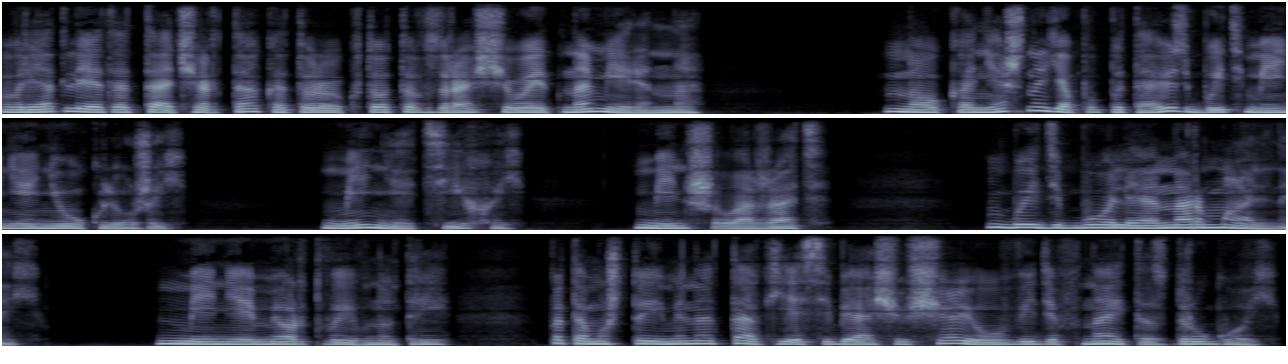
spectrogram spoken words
Вряд ли это та черта, которую кто-то взращивает намеренно. Но, конечно, я попытаюсь быть менее неуклюжей, менее тихой, меньше ложать, быть более нормальной, менее мертвой внутри, потому что именно так я себя ощущаю, увидев Найта с другой.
